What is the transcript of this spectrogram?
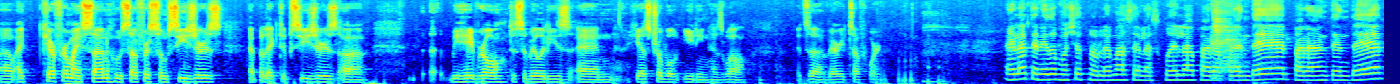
Uh, I care for my son who suffers from seizures, epileptic seizures, uh, behavioral disabilities, and he has trouble eating as well. It's a very tough work. Él ha tenido muchos problemas en la escuela para aprender, para entender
